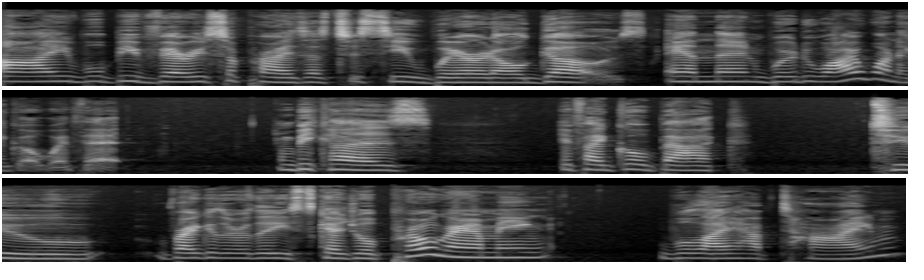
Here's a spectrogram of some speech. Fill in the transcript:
I will be very surprised as to see where it all goes. And then where do I want to go with it? Because if I go back to regularly scheduled programming, will I have time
